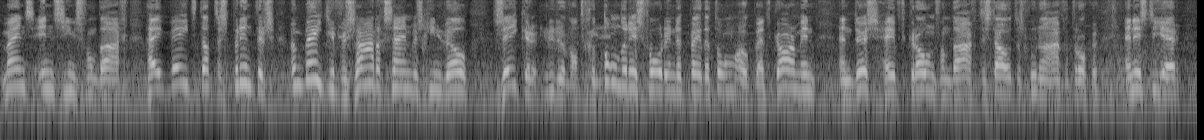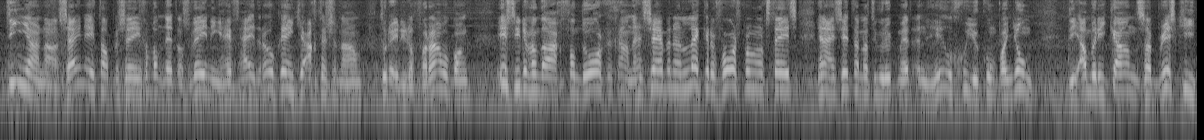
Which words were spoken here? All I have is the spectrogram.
mijns inziens vandaag. Hij weet dat de sprinters een beetje verzadigd zijn misschien wel. Zeker nu er wat gedonder is voor in het peloton, ook met Garmin. En dus heeft Kroon vandaag de stoute schoenen aangetrokken. En is hij er tien jaar na zijn etappezegen. Want net als Wening heeft hij er ook eentje achter zijn naam. Toen reed hij nog voor Rabobank. Is hij er vandaag vandoor gegaan. En ze hebben een lekkere voorsprong nog steeds. En hij zit daar natuurlijk met een heel goede compagnon. Die Amerikaan Zabriskie.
